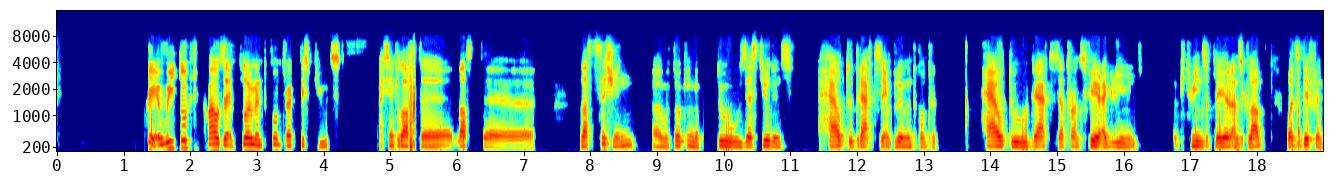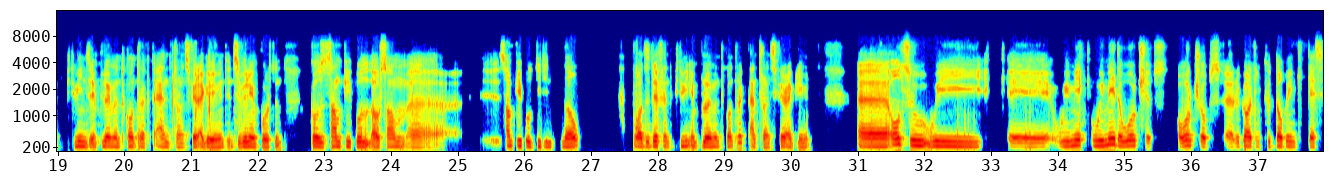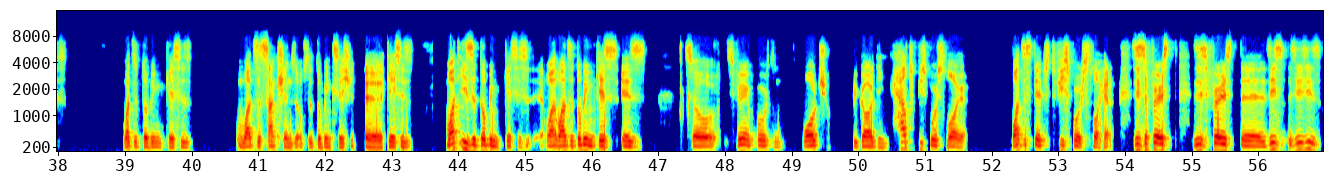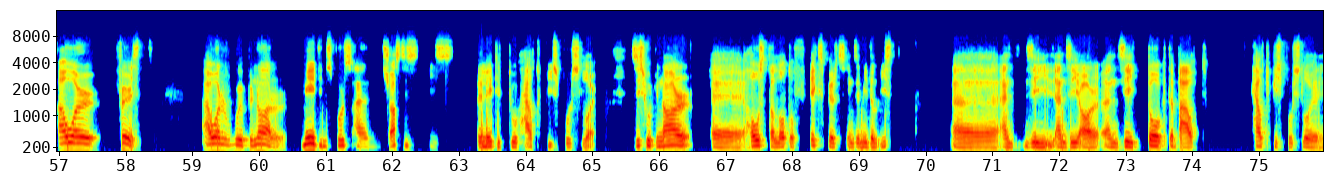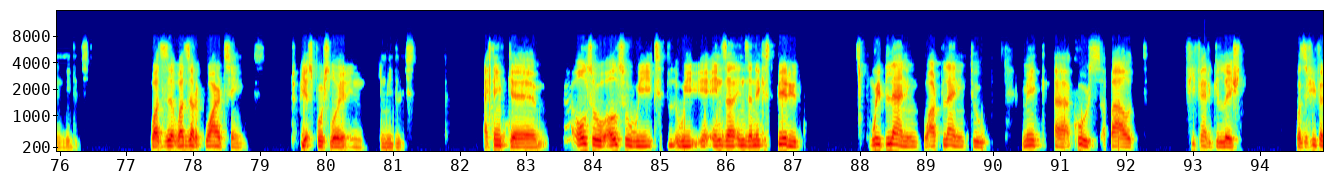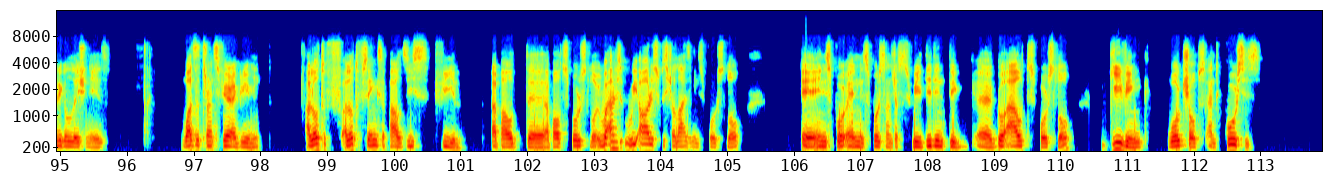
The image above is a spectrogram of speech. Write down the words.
Okay, we talked about the employment contract disputes. I think last uh, last uh, last session uh, we're talking to the students how to draft the employment contract, how to draft the transfer agreement between the player and the club. What's the difference between the employment contract and transfer agreement? It's very important because some people or some uh, some people didn't know what's the difference between employment contract and transfer agreement. Uh, also, we uh, we make we made a workshops workshops uh, regarding to doping cases. What's the doping cases? What's the sanctions of the doping session, uh, cases? What is the doping cases? What, what the doping case is? So it's very important workshop regarding how to be sports lawyer. What the steps to be sports lawyer? This is the first. This first. Uh, this this is our first. Our webinar made in sports and justice is related to how to be sports lawyer. This webinar uh, hosts a lot of experts in the Middle East, and they and they are and they talked about how to be sports lawyer in Middle East. What's the what's the required things to be a sports lawyer in in Middle East? I think um, also also we we in the in the next period we planning we are planning to make a course about FIFA regulation. What the FIFA regulation is, what's the transfer agreement, a lot of a lot of things about this field, about uh, about sports law. We are, we are specializing in sports law, uh, in sport in sports and just we didn't uh, go out sports law, giving workshops and courses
